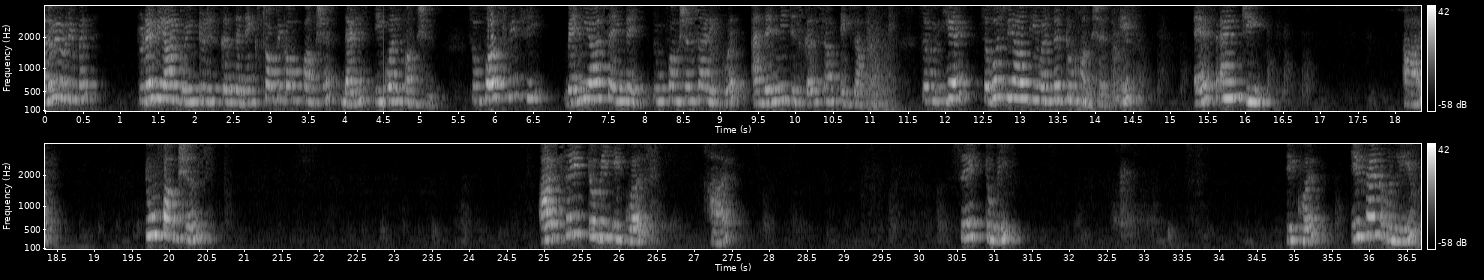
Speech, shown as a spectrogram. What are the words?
Hello everyone. Today we are going to discuss the next topic of function that is equal function. So first we see when we are saying that two functions are equal and then we discuss some example. So here suppose we have given the two function if f and g are two functions are said to be equals are said to be equal if and only if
